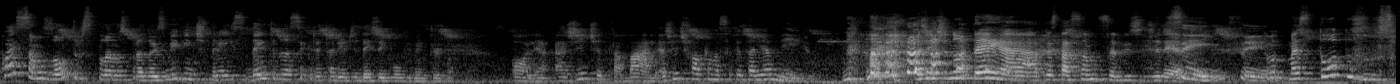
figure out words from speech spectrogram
quais são os outros planos para 2023 dentro da Secretaria de Desenvolvimento Urbano? Olha, a gente trabalha, a gente fala que é uma secretaria meio. a gente não tem a prestação de serviço direto. Sim, sim. Mas todos os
